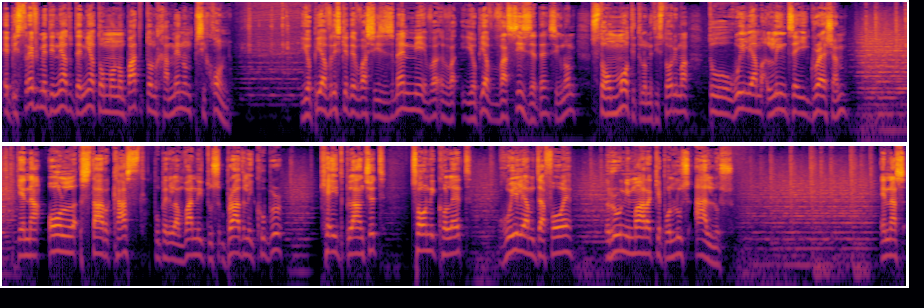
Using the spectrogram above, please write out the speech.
επιστρέφει με τη νέα του ταινία το μονοπάτι των χαμένων ψυχών, η οποία βρίσκεται βασισμένη, η οποία βασίζεται συγγνώμη, στο ομότιτλο μυθιστόρημα του William Lindsay Gresham και ένα all-star cast που περιλαμβάνει τους Bradley Cooper, Kate Blanchett, Tony Collette, William Dafoe, Ρούνι Μάρα και πολλούς άλλους. Ένας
